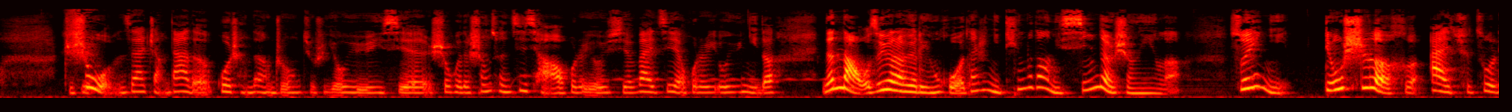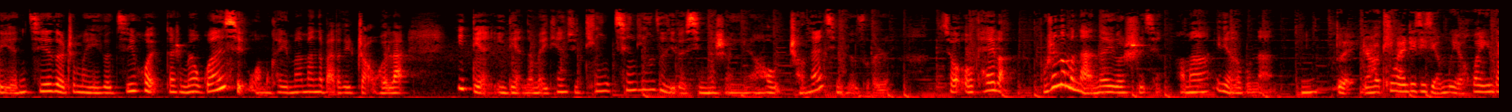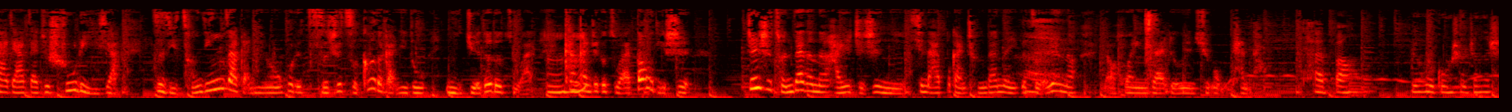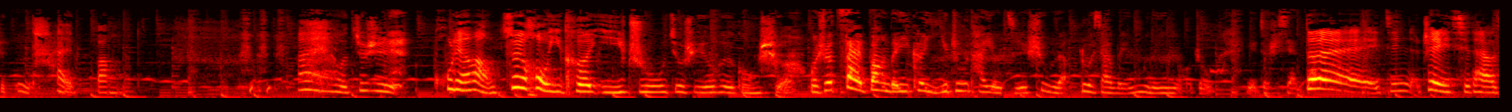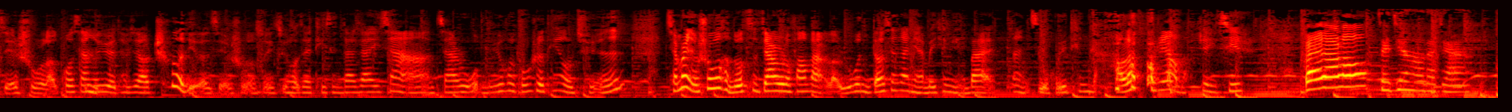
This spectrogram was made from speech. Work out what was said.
只是我们在长大的过程当中，就是由于一些社会的生存技巧，或者由于一些外界，或者由于你的你的脑子越来越灵活，但是你听不到你新的声音了，所以你丢失了和爱去做连接的这么一个机会。但是没有关系，我们可以慢慢的把它给找回来，一点一点的每天去听倾听自己的新的声音，然后承担起你的责任，就 OK 了，不是那么难的一个事情，好吗？一点都不难。嗯，对。然后听完这期节目，也欢迎大家再去梳理一下自己曾经在感情中，或者此时此刻的感情中，你觉得的阻碍，看看这个阻碍到底是真实存在的呢，还是只是你现在还不敢承担的一个责任呢？然后欢迎在留言区跟我们探讨。太棒了，约会公社真的是太棒了。哎，我就是互联网最后一颗遗珠，就是约会公社。我说再棒的一颗遗珠，它有结束的落下帷幕的一秒钟，也就是现在。对，今这一期它要结束了，过三个月它就要彻底的结束了。所以最后再提醒大家一下啊，加入我们的约会公社听友群。前面已经说过很多次加入的方法了，如果你到现在你还没听明白，那你自己回去听吧。好了，就这样吧，这一期拜拜喽，再见喽，大家。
